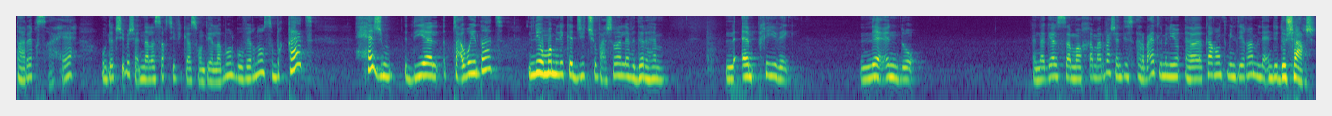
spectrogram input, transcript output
طريق صحيح وداكشي باش عندنا la certification ديال la bonne gouvernance بقات حجم ديال التعويضات اللي هما ملي كتجي تشوف 10000 درهم. لأن privé اللي عنده أنا جالسة ما ما ربحش عندي 4 مليون 40 مليون درهم اللي عندي de charges.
